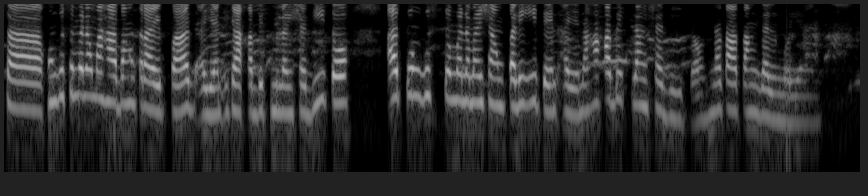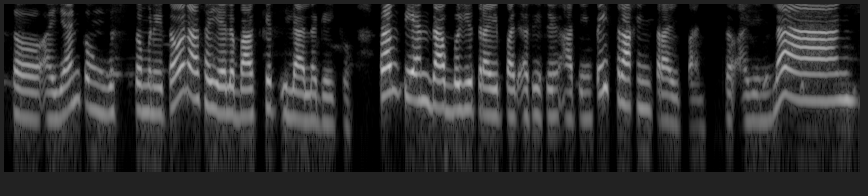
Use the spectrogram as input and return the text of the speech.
sa, kung gusto mo ng mahabang tripod, ayan, ikakabit mo lang siya dito. At kung gusto mo naman siyang paliitin, ayan, nakakabit lang siya dito. Natatanggal mo yan. So, ayan, kung gusto mo nito, nasa yellow basket, ilalagay ko. From TNW tripod at ito yung ating face tracking tripod. So, ayun lang.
